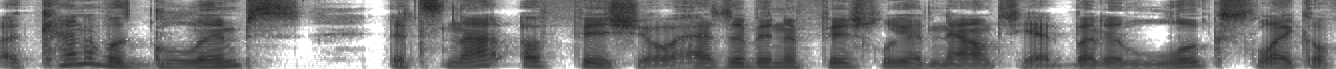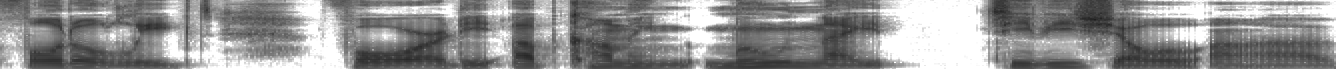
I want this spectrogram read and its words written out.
a kind of a glimpse it's not official, it hasn't been officially announced yet, but it looks like a photo leaked for the upcoming Moon Knight TV show uh,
